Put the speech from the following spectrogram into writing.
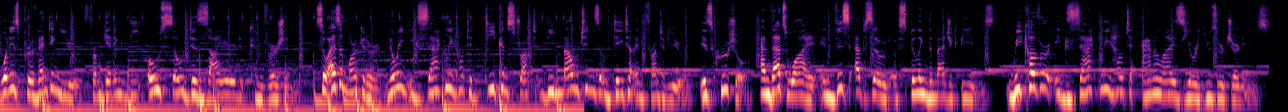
what is preventing you from getting the oh so desired conversion. So, as a marketer, knowing exactly how to deconstruct the mountains of data in front of you is crucial. And that's why, in this episode of Spilling the Magic Beans, we cover exactly how to analyze your user journeys.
